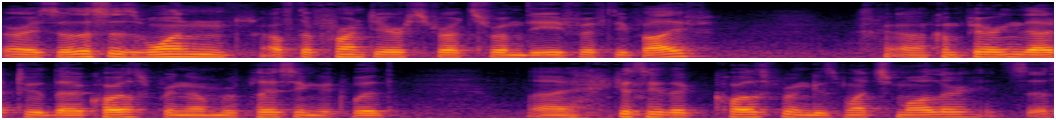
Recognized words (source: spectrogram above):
Alright, so this is one of the front air struts from the E55. Uh, comparing that to the coil spring I'm replacing it with. Uh, you can see the coil spring is much smaller, it's, a,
